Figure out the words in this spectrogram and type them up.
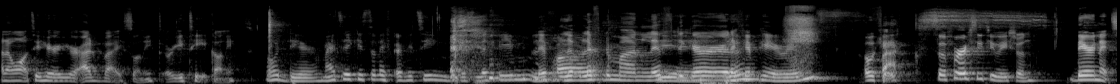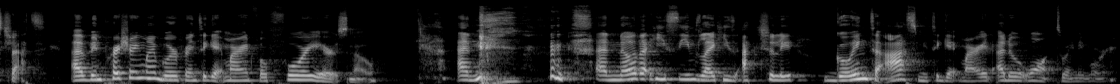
and I want to hear your advice on it or your take on it. Oh dear, my take is to leave everything. Just left him, left left, left the man, left yeah. the girl, left your parents. Okay. Facts. So first situation, their next chat. I've been pressuring my boyfriend to get married for four years now, and. and now that he seems like he's actually going to ask me to get married, I don't want to anymore.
